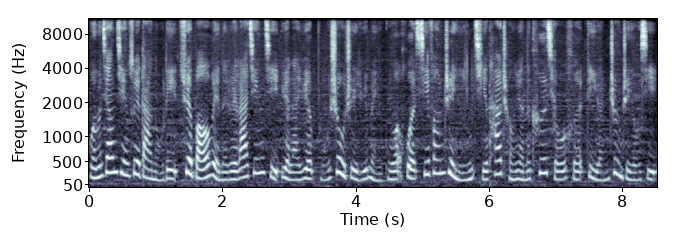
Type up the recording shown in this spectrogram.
我们将尽最大努力，确保委内瑞拉经济越来越不受制于美国或西方阵营其他成员的苛求和地缘政治游戏。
